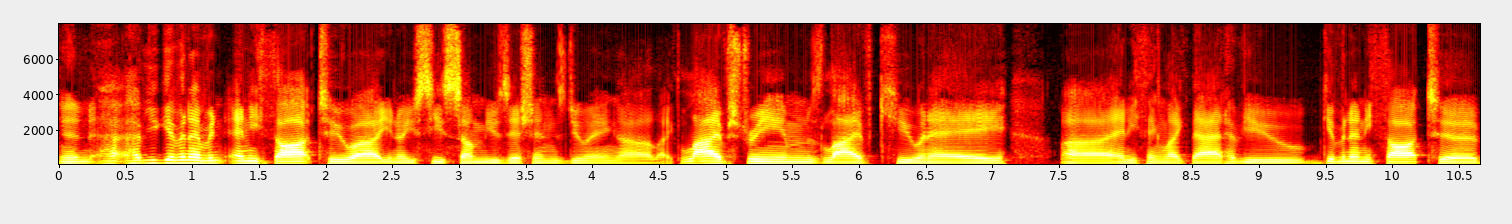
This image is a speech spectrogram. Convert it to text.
And have you given any thought to uh, you know you see some musicians doing uh, like live streams, live Q and A, uh, anything like that? Have you given any thought to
